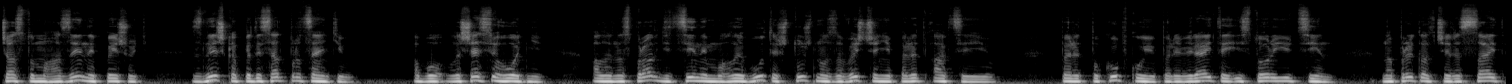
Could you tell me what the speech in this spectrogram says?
Часто магазини пишуть знижка 50% або лише сьогодні, але насправді ціни могли бути штучно завищені перед акцією. Перед покупкою перевіряйте історію цін, наприклад, через сайт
